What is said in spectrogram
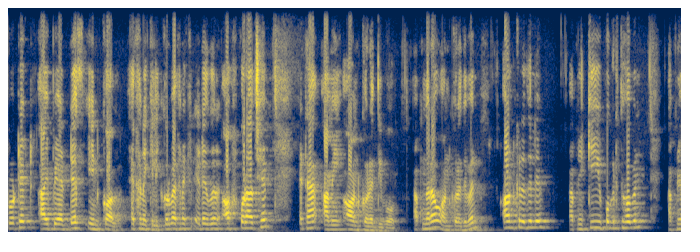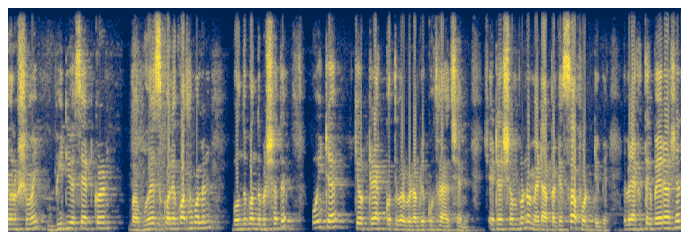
protect IP address in call এখানে ক্লিক করব, এখানে এটা অফ করা আছে। এটা আমি অন করে দিব। আপনারাও অন করে দেবেন। অন করে দিলে আপনি কি উপকৃত হবেন? আপনি অনেক সময় ভিডিও সেট করেন বা ভয়েস কলে কথা বলেন বন্ধু বান্ধবের সাথে। ওইটা কেউ ট্র্যাক করতে পারবেন আপনি কোথায় আছেন। এটা সম্পূর্ণ মেটা আপনাকে সাপোর্ট দিবে। এবার এখান থেকে বের আসেন।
